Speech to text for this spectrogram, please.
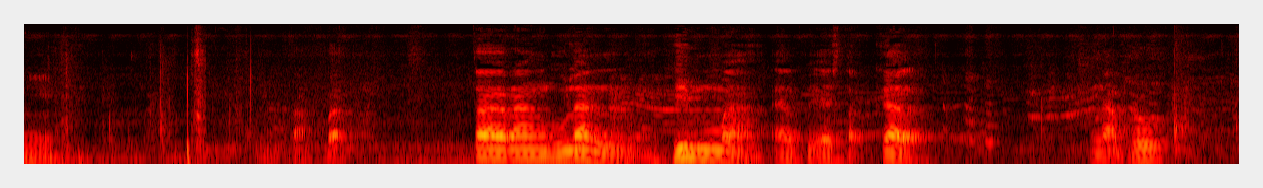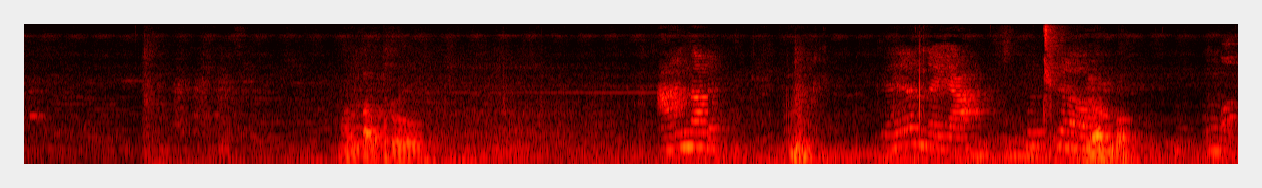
Ini mantap. Terang bulan Hima LBS Tegal. Enak bro. Mantap bro. Anak. Dian bang. Nah.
